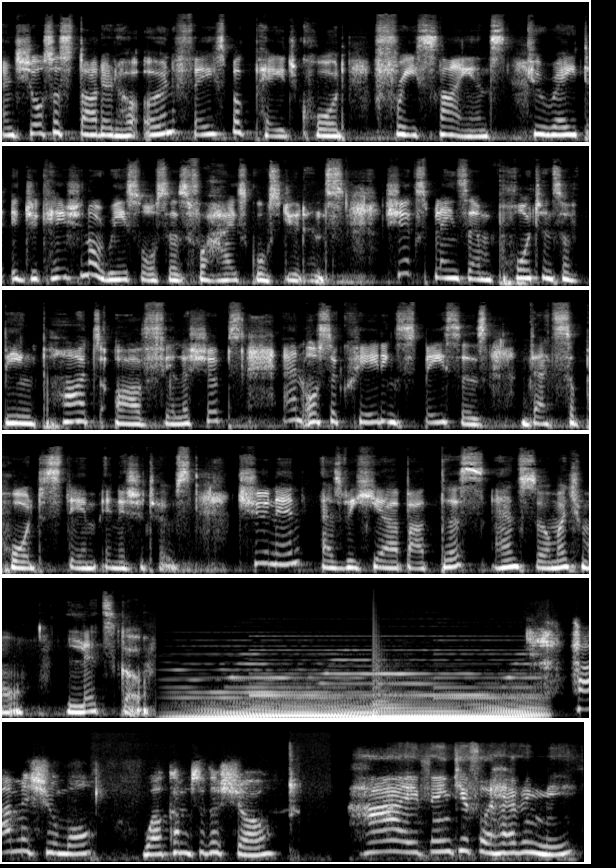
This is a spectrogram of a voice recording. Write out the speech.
and she also started her own Facebook page called Free Science to rate educational resources for high school students. She explains the importance of being part of fellowships and also creating spaces that support STEM initiatives. Tune in as we hear about this and so much more. Let's go. Hi, Mishumo. Welcome to the show. Hi, thank you for having me.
